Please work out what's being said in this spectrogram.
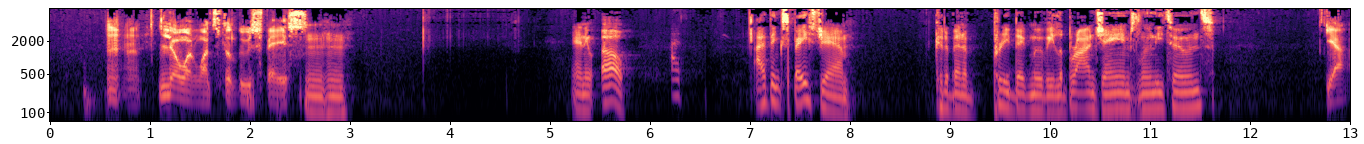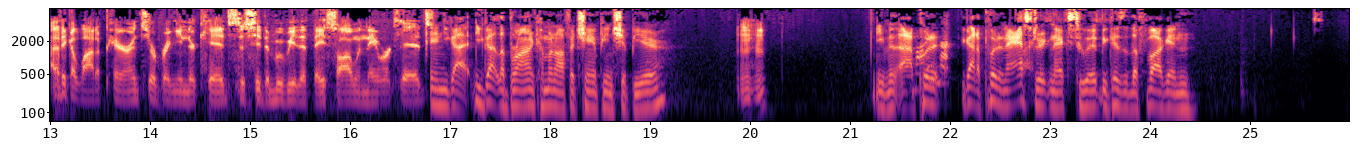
No one wants to lose face. mhm Anyway, oh, I- I think Space Jam could have been a pretty big movie. LeBron James, Looney Tunes. Yeah, I think a lot of parents are bringing their kids to see the movie that they saw when they were kids. And you got you got LeBron coming off a championship year. hmm Even I put it, you got to put an asterisk next to it because of the fucking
